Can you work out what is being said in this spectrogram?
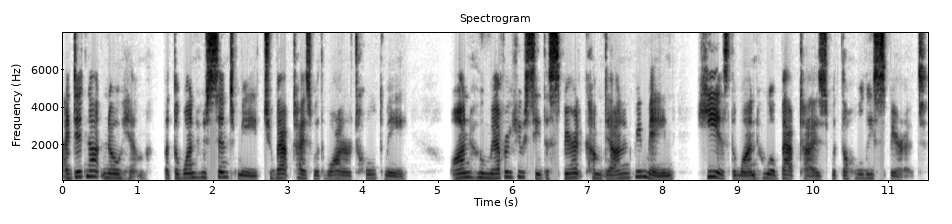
I did not know him, but the one who sent me to baptize with water told me, On whomever you see the Spirit come down and remain, he is the one who will baptize with the Holy Spirit.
